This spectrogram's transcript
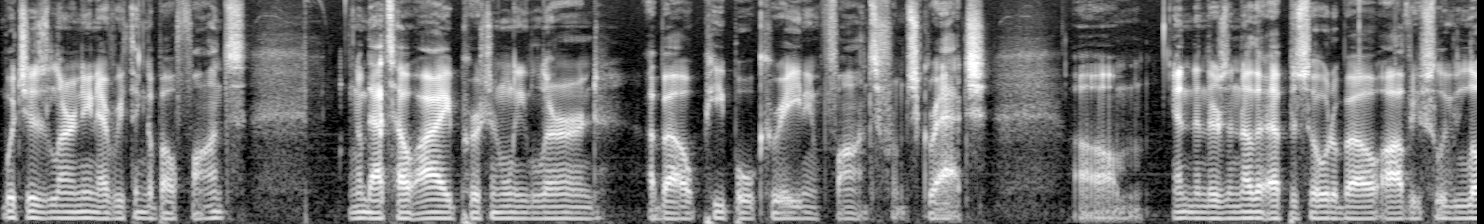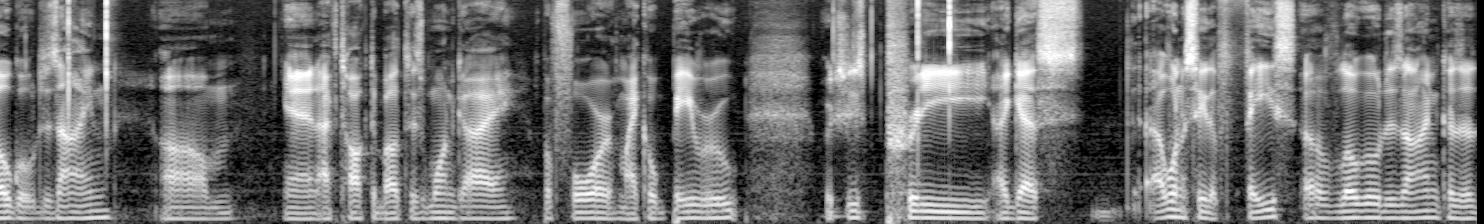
which is learning everything about fonts. And that's how I personally learned about people creating fonts from scratch. Um, and then there's another episode about obviously logo design. Um, and I've talked about this one guy before, Michael Bierut, which is pretty, I guess, I want to say the face of logo design because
